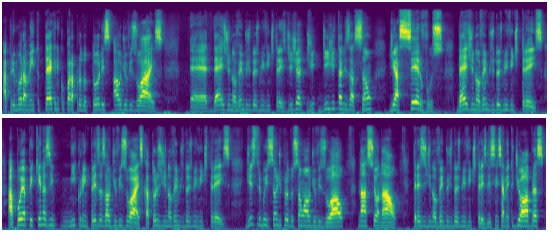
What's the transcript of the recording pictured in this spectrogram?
Aprimoramento técnico para produtores audiovisuais. É, 10 de novembro de 2023. Digi- di- digitalização de acervos, 10 de novembro de 2023. Apoio a pequenas e microempresas audiovisuais, 14 de novembro de 2023. Distribuição de produção audiovisual nacional, 13 de novembro de 2023. Licenciamento de obras,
